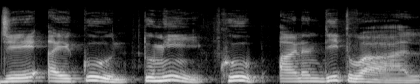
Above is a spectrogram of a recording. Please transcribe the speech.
जे ऐकून तुम्ही खूप आनंदित व्हाल.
